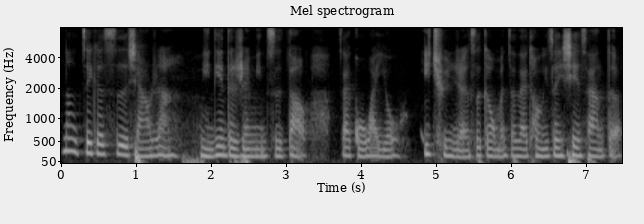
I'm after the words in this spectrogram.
那这个是想要让缅甸的人民知道，在国外有一群人是跟我们站在同一阵线上的。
